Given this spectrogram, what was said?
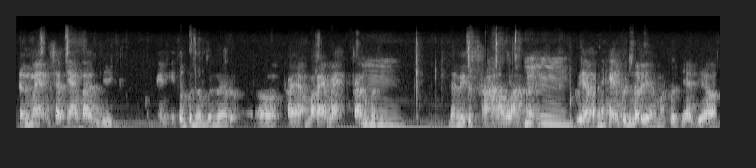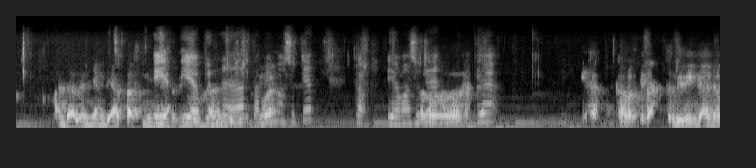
dan mindset yang tadi ini itu benar-benar eh, kayak meremehkan bener. mm, dan itu salah. Mm, mm. kelihatannya kayak bener ya maksudnya dia mandalin yang di atas nih iya iya benar gitu. tapi Cuma, maksudnya ya maksudnya eh, ya ya, kalau kita sendiri nggak ada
